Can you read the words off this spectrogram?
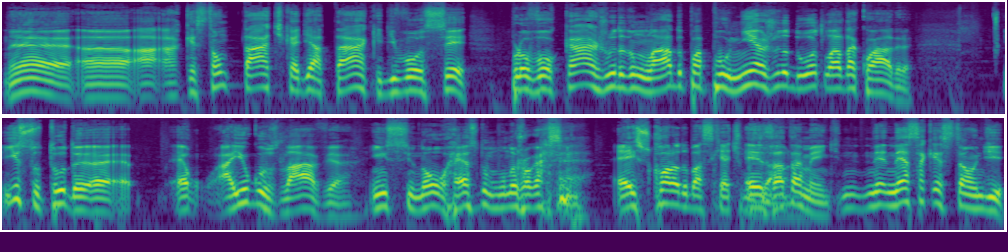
né? A, a- a questão tática de ataque, de você provocar a ajuda de um lado para punir a ajuda do outro lado da quadra. Isso tudo, é, é- a Iugoslávia ensinou o resto do mundo a jogar assim. É a escola do basquete mundial. né? Exatamente. N- Nessa questão de,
